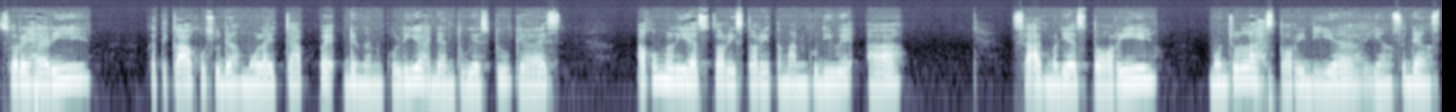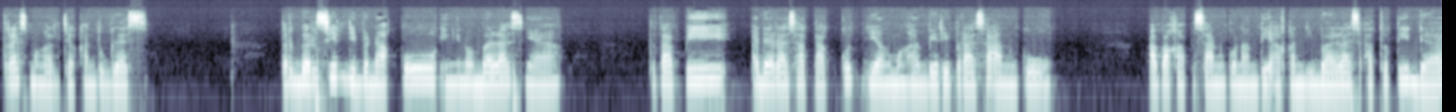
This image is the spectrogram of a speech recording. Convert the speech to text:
Sore hari, Ketika aku sudah mulai capek dengan kuliah dan tugas-tugas, aku melihat story-story temanku di WA. Saat melihat story, muncullah story dia yang sedang stres mengerjakan tugas. Terbersit di benakku ingin membalasnya, tetapi ada rasa takut yang menghampiri perasaanku. Apakah pesanku nanti akan dibalas atau tidak?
